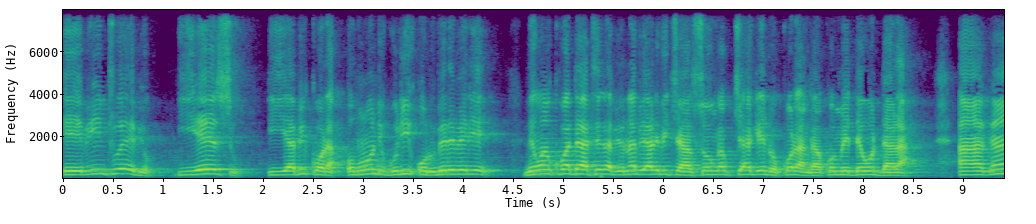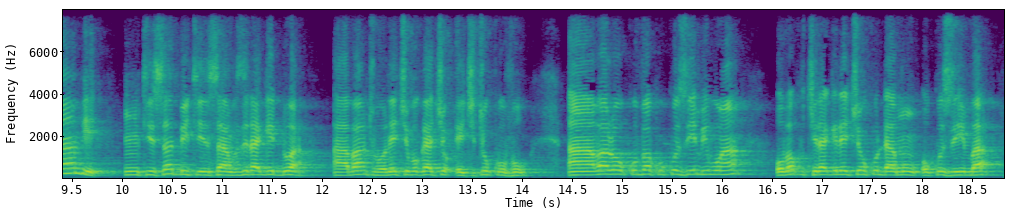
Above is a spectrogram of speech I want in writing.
ebintu ebyo yesu yabikola omulundi guli olubereberye newankubadde ate era byonna byali bikyasonga ku kyagenda okukola ng'akomeddewo ddala. Agambye nti sabbiti nsanvu ziragiddwa abantu bona ekibuga kyo ekitukuvu. Abala okuva ku kuzimbibwa oba ku kiragiro ekyokuddamu okuzimba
